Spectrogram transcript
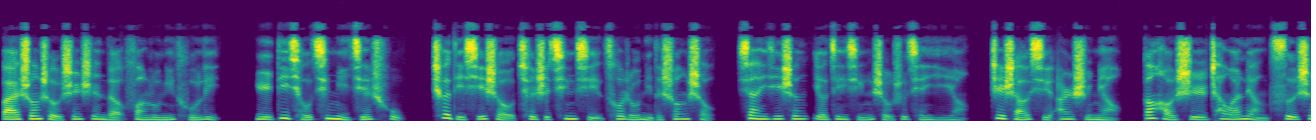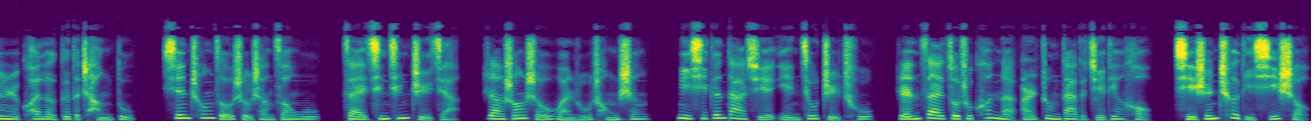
把双手深深的放入泥土里，与地球亲密接触，彻底洗手，确实清洗搓揉你的双手，像医生要进行手术前一样，至少洗二十秒，刚好是唱完两次生日快乐歌的长度。先冲走手上脏污，再轻轻指甲，让双手宛如重生。密西根大学研究指出，人在做出困难而重大的决定后，起身彻底洗手，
